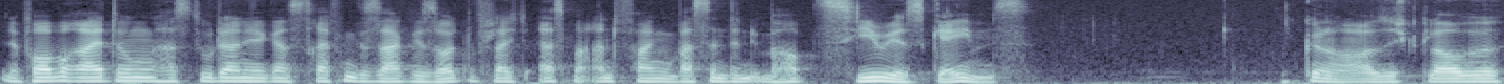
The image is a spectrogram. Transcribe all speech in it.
in der Vorbereitung hast du, Daniel, ganz treffend gesagt, wir sollten vielleicht erstmal anfangen, was sind denn überhaupt Serious Games? Genau, also ich glaube,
